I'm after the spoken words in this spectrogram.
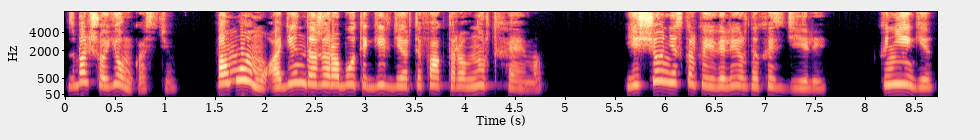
с большой емкостью. По-моему, один даже работы гильдии артефакторов Нуртхейма. Еще несколько ювелирных изделий. Книги,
